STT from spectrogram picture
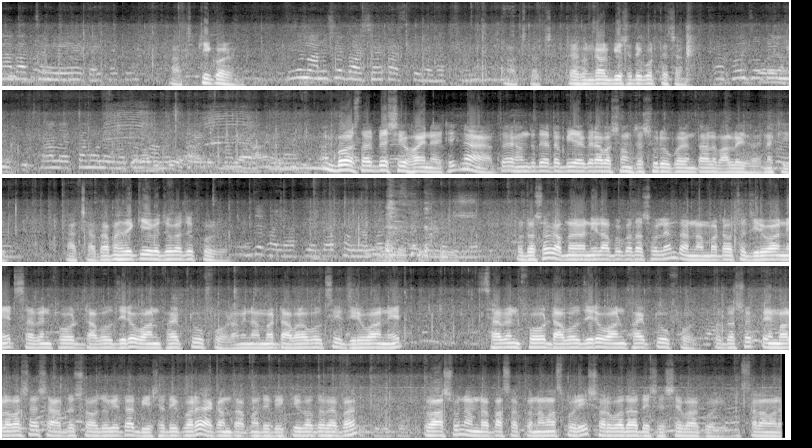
না বাচ্চা নিয়ে একাই থাকে। আচ্ছা কি করেন? এই যে মানুষের বাসায় কাজ করে বাচ্চা আচ্ছা আচ্ছা। তো এখন কার বিয়ে সাথে করতে চান? এখন যদি ভালো একটা মনের মতন মানুষ পাই আমার দায়িত্ব নাই বয়স তার বেশি হয় নাই ঠিক না? তো এখন যদি একটা বিয়ে করে আবার সংসার শুরু করেন তাহলে ভালোই হয় নাকি? আচ্ছা তো আপনার সাথে কীভাবে যোগাযোগ করবে? তো দর্শক, আপনারা নীলাপুর কথা শুনলেন, তার নাম্বারটা হচ্ছে zero one eight seven four double zero one five two four. আমি নাম্বারটা আবারও বলছি, zero one eight seven four double zero one five two four. তো দর্শক, প্রেম, ভালোবাসা, সাহায্য, সহযোগিতা, বিয়ে শাদী করা একান্ত আপনাদের ব্যক্তিগত ব্যাপার। তো আসুন, আমরা পাঁচ ওয়াক্ত নামাজ পড়ি, সর্বদা দেশের সেবা করি। আসসালামু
